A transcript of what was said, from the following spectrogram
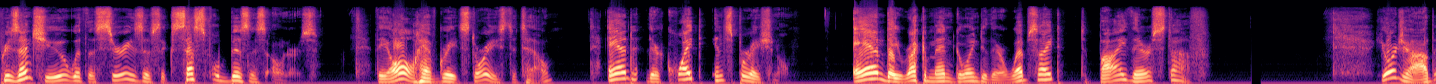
presents you with a series of successful business owners. They all have great stories to tell, and they're quite inspirational. And they recommend going to their website to buy their stuff. Your job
